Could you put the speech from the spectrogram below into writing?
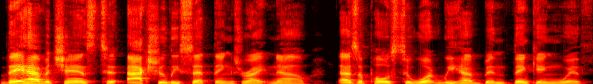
they have a chance to actually set things right now as opposed to what we have been thinking with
